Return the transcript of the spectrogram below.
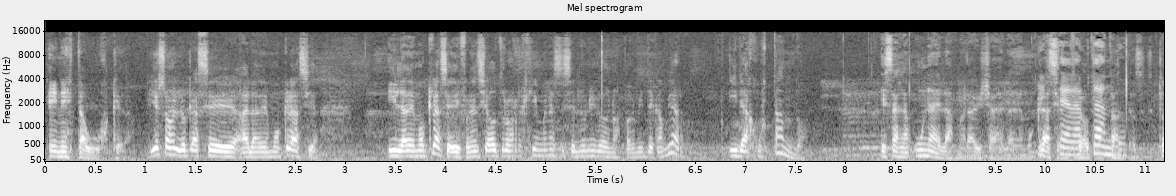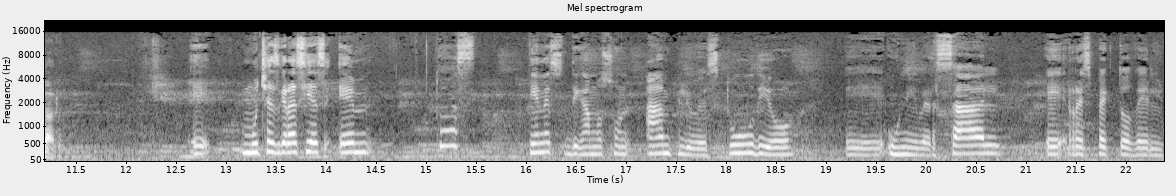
en esta búsqueda. Y eso es lo que hace a la democracia. Y la democracia, a diferencia de otros regímenes, es el único que nos permite cambiar ir ajustando. Esa es una de las maravillas de la democracia, entre otras tantas. Claro. Eh, muchas gracias. Eh, tú tienes, digamos, un amplio estudio eh, universal eh, respecto del,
